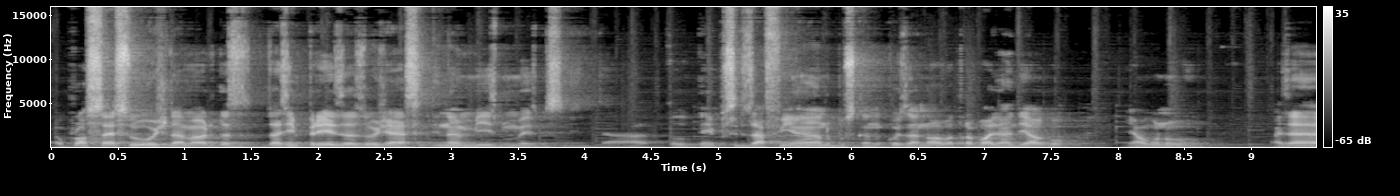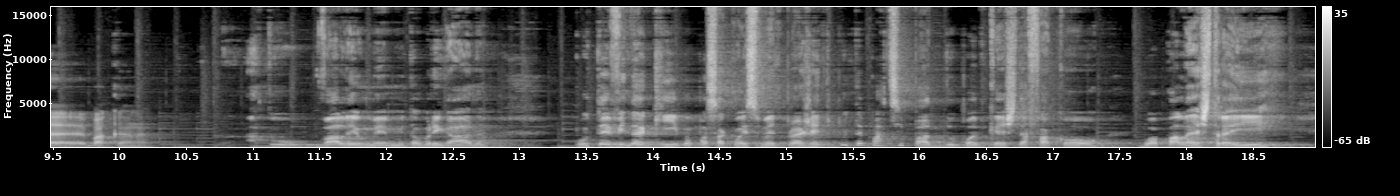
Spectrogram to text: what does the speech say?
é o processo hoje da maioria das, das empresas, hoje é esse dinamismo mesmo, assim Tá todo tempo se desafiando, buscando coisa nova, trabalhando em algo, em algo novo. Mas é, é bacana. Arthur, valeu mesmo, muito obrigado por ter vindo aqui para passar conhecimento para a gente, por ter participado do podcast da Facol. Boa palestra aí.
